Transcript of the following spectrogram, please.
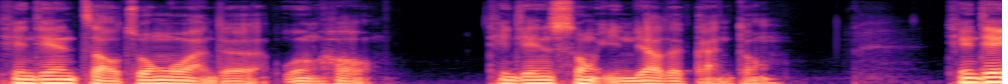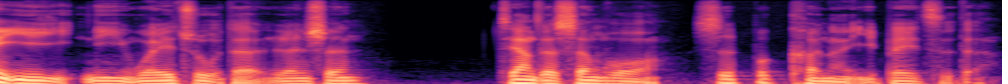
天天早中晚的问候，天天送饮料的感动，天天以你为主的人生，这样的生活是不可能一辈子的。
